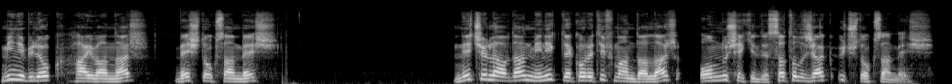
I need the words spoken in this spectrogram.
Mini blok hayvanlar 5.95 Nature Love'dan minik dekoratif mandallar onlu şekilde satılacak 3.95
